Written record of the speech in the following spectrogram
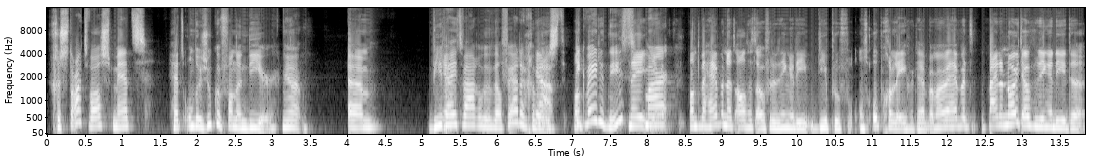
gestart was met het onderzoeken van een dier? Ja. Um, wie ja. weet waren we wel verder geweest. Ja, want, ik weet het niet. Nee, maar... Ja, want we hebben het altijd over de dingen die dierproeven ons opgeleverd hebben. Maar we hebben het bijna nooit over, dingen die de,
